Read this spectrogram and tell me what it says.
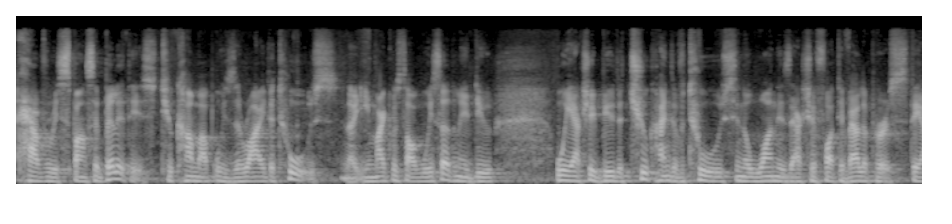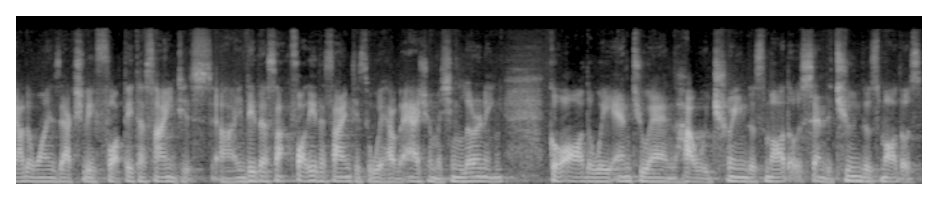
have responsibilities to come up with the right tools. In Microsoft, we certainly do. We actually build two kinds of tools. You know, one is actually for developers. The other one is actually for data scientists. Uh, in data for data scientists, we have Azure Machine Learning, go all the way end to end, how we train those models and tune those models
